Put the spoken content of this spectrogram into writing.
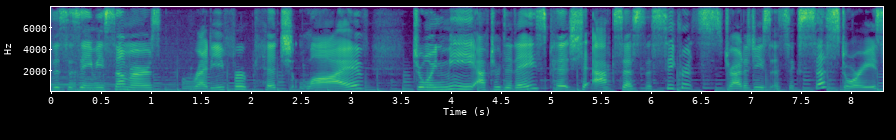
This is Amy Summers, ready for Pitch Live? Join me after today's pitch to access the secrets, strategies, and success stories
